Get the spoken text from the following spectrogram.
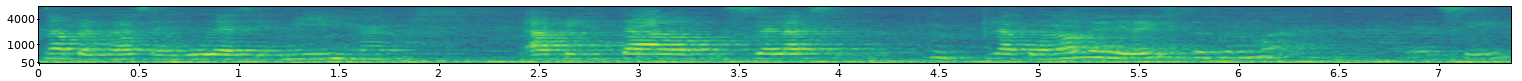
una persona segura de sí misma. Ha pintado, se las la conoce y le su hermana. Sí.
